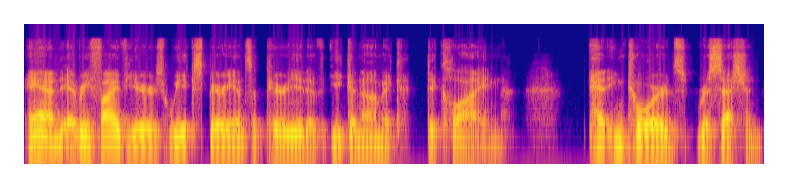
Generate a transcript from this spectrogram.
And every five years we experience a period of economic decline, heading towards recession.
